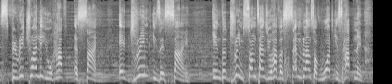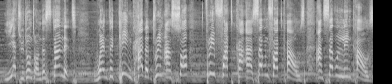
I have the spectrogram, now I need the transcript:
spiritually you have a sign. A dream is a sign. In the dream, sometimes you have a semblance of what is happening, yet you don't understand it. When the king had a dream and saw three fat, uh, seven fat cows and seven lean cows,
